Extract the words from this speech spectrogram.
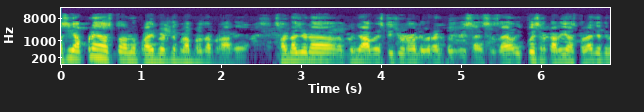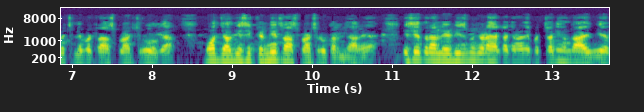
ਅਸੀਂ ਆਪਣੇ ਹਸਪਤਾਲ ਨੂੰ ਪ੍ਰਾਈਵੇਟ ਦੇ ਬਰਾਬਰ ਦਾ ਬਣਾ ਰਹੇ ਆ ਸਾਡਾ ਜਿਹੜਾ Punjab institute of liver and biliary sciences ਹੈ ਉਹ ਇੱਕੋ ਹੀ ਸਰਕਾਰੀ ਹਸਪਤਾਲ ਹੈ ਜਿਹਦੇ ਵਿੱਚ ਲਿਵਰ ਟ੍ਰਾਂਸਪਲਾਂਟ ਸ਼ੁਰੂ ਹੋ ਗਿਆ। ਬਹੁਤ ਜਲਦੀ ਅਸੀਂ ਕਿਡਨੀ ਟ੍ਰਾਂਸਪਲਾਂਟ ਸ਼ੁਰੂ ਕਰਨ ਜਾ ਰਹੇ ਹਾਂ। ਇਸੇ ਤਰ੍ਹਾਂ ਲੇਡੀਜ਼ ਨੂੰ ਜਿਹੜਾ ਹੈਗਾ, ਜਿਹਨਾਂ ਦੇ ਬੱਚਾ ਨਹੀਂ ਹੁੰਦਾ ਆਈਵੀਐਫ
